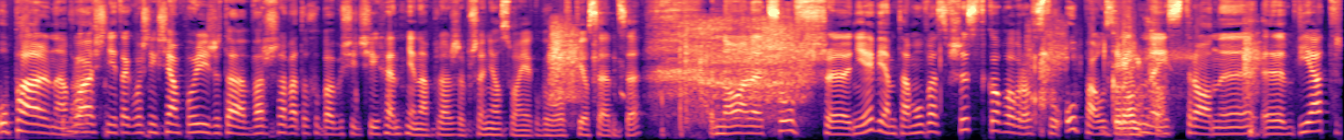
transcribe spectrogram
Upalna, Dobra. właśnie, tak właśnie chciałam powiedzieć, że ta Warszawa to chyba by się dzisiaj chętnie na plażę przeniosła, jak było w piosence. No ale cóż, nie wiem, tam u was wszystko po prostu upał z Gorąco. jednej strony, y, wiatr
